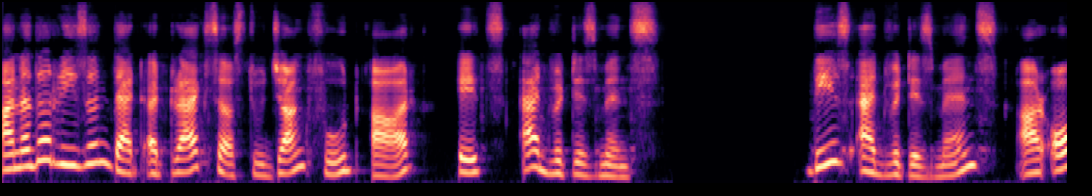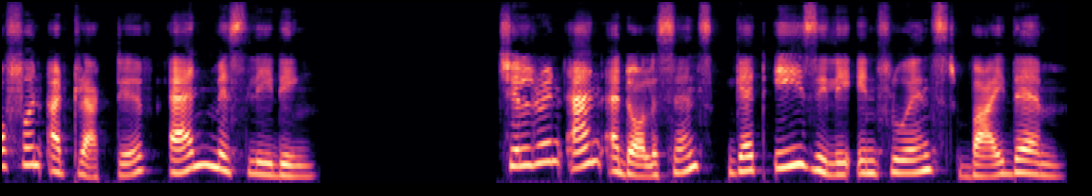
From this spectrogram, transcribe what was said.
Another reason that attracts us to junk food are its advertisements. These advertisements are often attractive and misleading. Children and adolescents get easily influenced by them.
